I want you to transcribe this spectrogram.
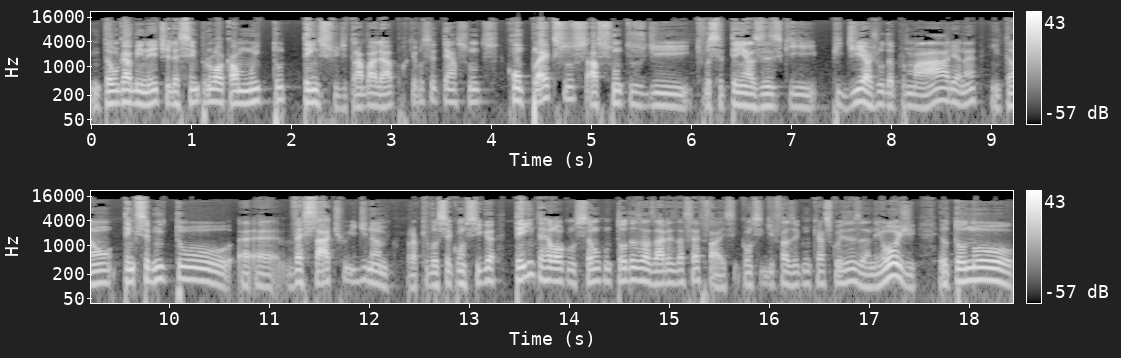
Então o gabinete ele é sempre um local muito tenso de trabalhar porque você tem assuntos complexos, assuntos de que você tem às vezes que pedir ajuda para uma área, né? Então tem que ser muito é, é, versátil e dinâmico para que você consiga ter interlocução com todas as áreas da Cefaz e conseguir fazer com que as coisas andem. Hoje eu estou no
